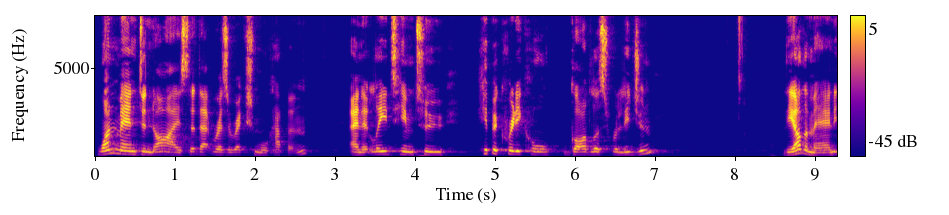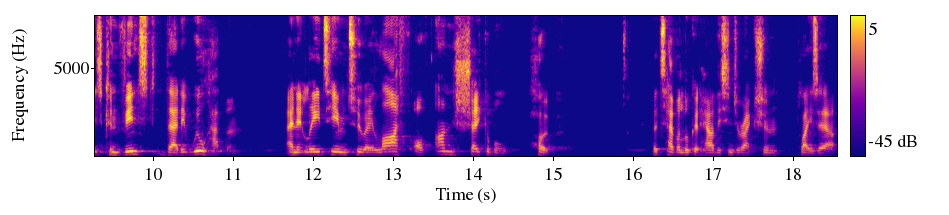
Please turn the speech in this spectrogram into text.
One man denies that that resurrection will happen, and it leads him to hypocritical, godless religion. The other man is convinced that it will happen, and it leads him to a life of unshakable hope. Let's have a look at how this interaction plays out.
